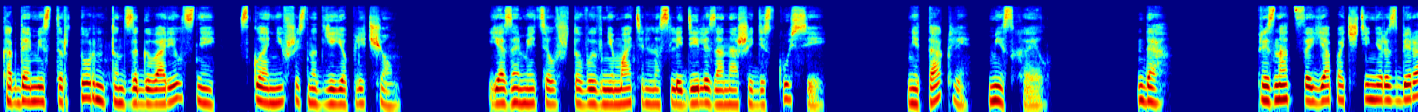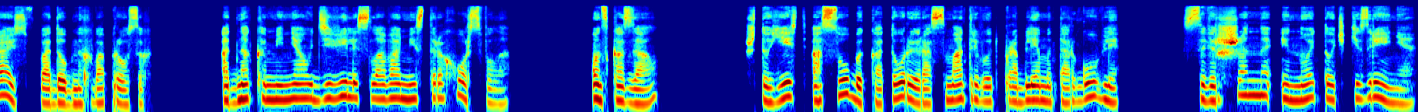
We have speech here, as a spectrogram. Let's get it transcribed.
когда мистер Торнтон заговорил с ней, склонившись над ее плечом. «Я заметил, что вы внимательно следили за нашей дискуссией. Не так ли, мисс Хейл?» «Да. Признаться, я почти не разбираюсь в подобных вопросах, однако меня удивили слова мистера Хорсвелла. Он сказал, что есть особы, которые рассматривают проблемы торговли с совершенно иной точки зрения.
